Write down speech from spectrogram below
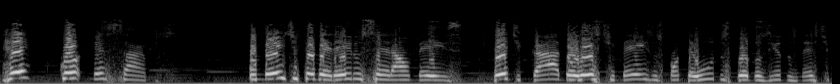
recomeçarmos. O mês de fevereiro será um mês dedicado, ou este mês, os conteúdos produzidos neste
